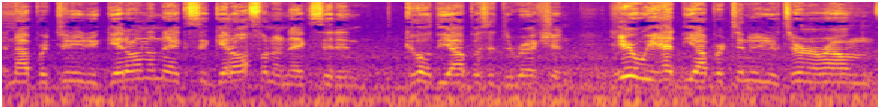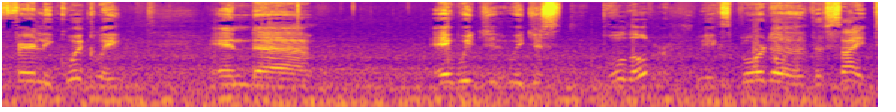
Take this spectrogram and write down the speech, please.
an opportunity to get on an exit, get off on an exit, and go the opposite direction. Here we had the opportunity to turn around fairly quickly, and uh, it, we we just pulled over. We explored the, the site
